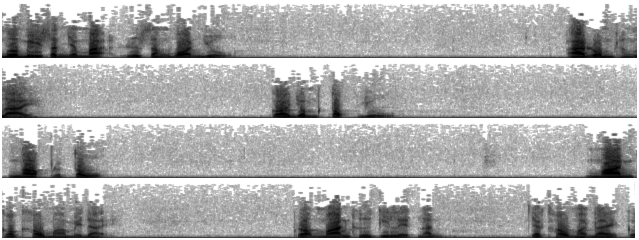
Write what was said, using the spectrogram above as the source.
เมื่อมีสัญญมะหรือสังวรอยู่ อารมณ์ทั้งหลาย ก็ย่อมตกอยู่ นอกประตูมารก็เข้ามาไม่ได้ ราะมารคือกิเลสนั้น จะเข้ามาได้ก็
